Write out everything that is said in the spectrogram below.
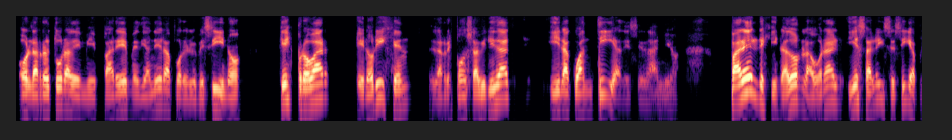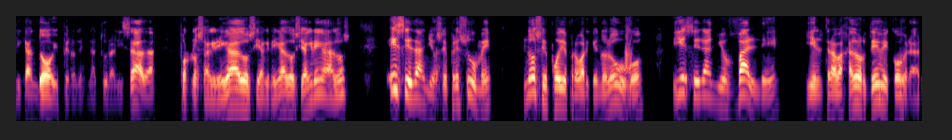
o la rotura de mi pared medianera por el vecino, que es probar el origen, la responsabilidad y la cuantía de ese daño. Para el legislador laboral, y esa ley se sigue aplicando hoy, pero desnaturalizada por los agregados y agregados y agregados, ese daño se presume, no se puede probar que no lo hubo, y ese daño vale y el trabajador debe cobrar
